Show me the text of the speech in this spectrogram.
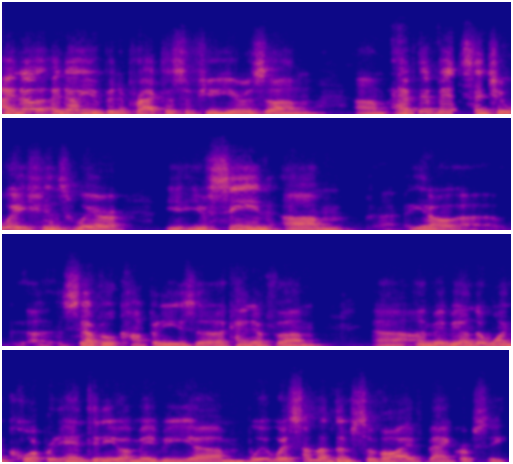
I know. I know you've been in practice a few years. Um, Um, have there been situations where you, have seen, um, you know, uh, uh, several companies uh, kind of um, uh, maybe under one corporate entity, or maybe um, where, where, some of them survived bankruptcy,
